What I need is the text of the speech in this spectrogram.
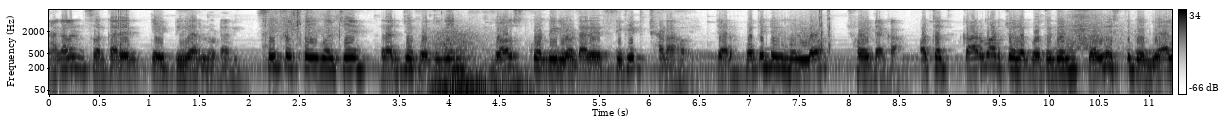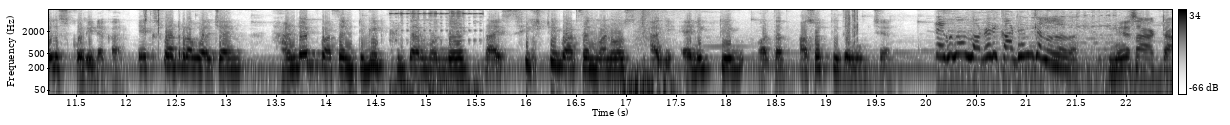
নাগাল্যান্ড সরকারের এই ডিআর লটারি। সেই তথ্যই বলছে রাজ্যে প্রতিদিন দশ কোটি লটারির টিকিট ছাড়া হয় যার প্রতিটির মূল্য ছয় টাকা। অর্থাৎ কারবার চলে প্রতিদিন চল্লিশ থেকে বিয়াল্লিশ কোটি টাকার। এক্সপার্টরা বলছেন হান্ড্রেড পার্সেন্ট টিকিট ক্রেতার মধ্যে প্রায় সিক্সটি পার্সেন্ট মানুষ আজ এডিকটিভ অর্থাৎ আসক্তিতে ভুগছেন। রেগুলার লটারি কাটেন কেন দাদা? নেশা একটা।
